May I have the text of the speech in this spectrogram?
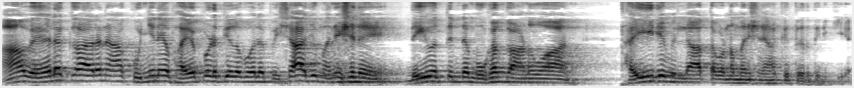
ആ വേലക്കാരൻ ആ കുഞ്ഞിനെ ഭയപ്പെടുത്തിയതുപോലെ പിശാജ് മനുഷ്യനെ ദൈവത്തിന്റെ മുഖം കാണുവാൻ ധൈര്യമില്ലാത്തവണ്ണം മനുഷ്യനെ ആക്കി തീർത്തിരിക്കുക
